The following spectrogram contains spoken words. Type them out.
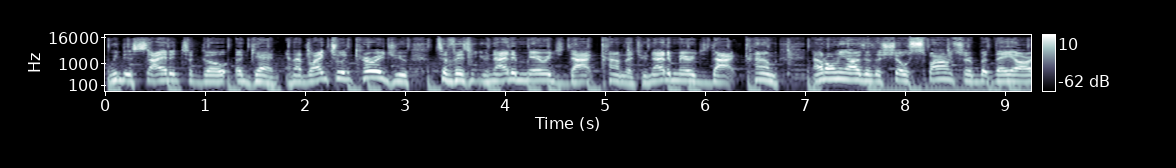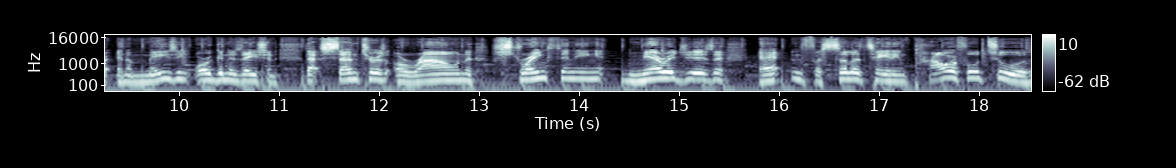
we decided to go again. And I'd like to encourage you to visit unitedmarriage.com. That's unitedmarriage.com. Not only are they the show sponsor, but they are an amazing organization that centers around strengthening marriages and facilitating powerful tools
